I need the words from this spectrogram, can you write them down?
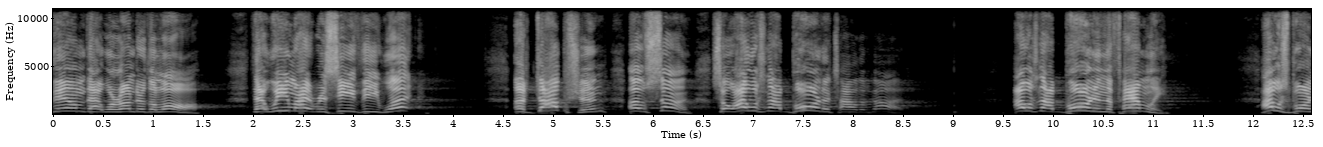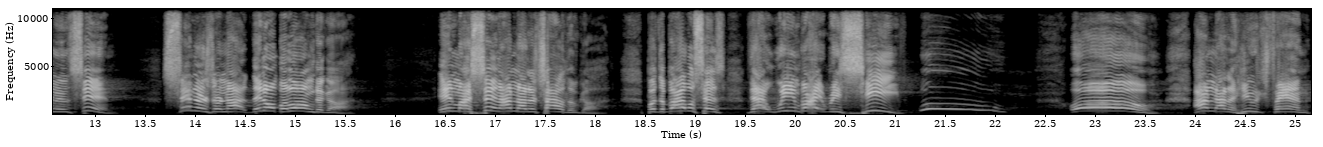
them that were under the law, that we might receive the what? Adoption of son. So I was not born a child of God. I was not born in the family. I was born in sin. Sinners are not, they don't belong to God. In my sin, I'm not a child of God. But the Bible says that we might receive. Woo! Oh, I'm not a huge fan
